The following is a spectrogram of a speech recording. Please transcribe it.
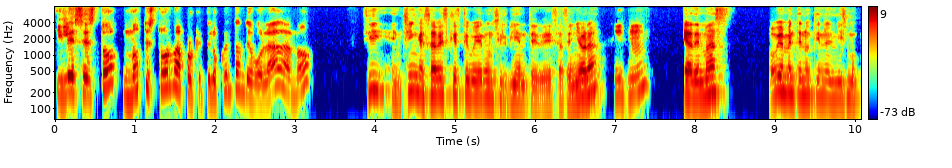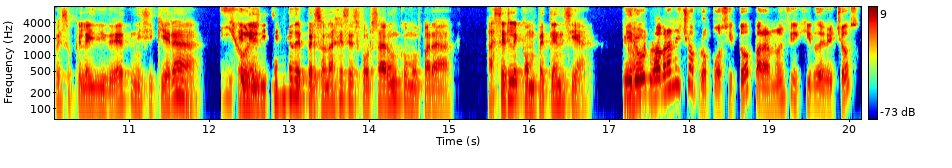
y lees esto, no te estorba porque te lo cuentan de volada, ¿no? Sí, en chinga sabes que este güey era un sirviente de esa señora, que además obviamente no tiene el mismo peso que Lady Death, ni siquiera en el Híjole, diseño de personajes se esforzaron como para hacerle competencia, pero. ¿lo habrán hecho a propósito para no infringir derechos?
